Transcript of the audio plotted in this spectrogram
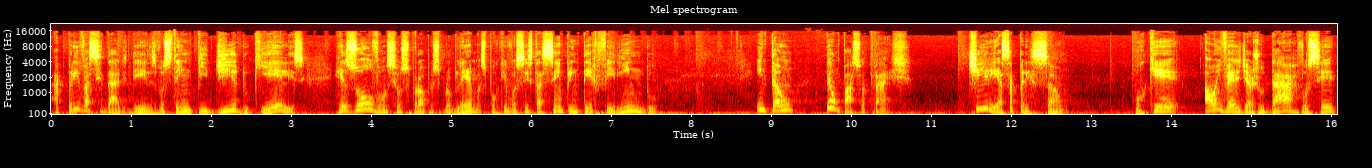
a privacidade deles, você tem impedido que eles resolvam seus próprios problemas porque você está sempre interferindo, então dê um passo atrás. Tire essa pressão porque ao invés de ajudar, você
